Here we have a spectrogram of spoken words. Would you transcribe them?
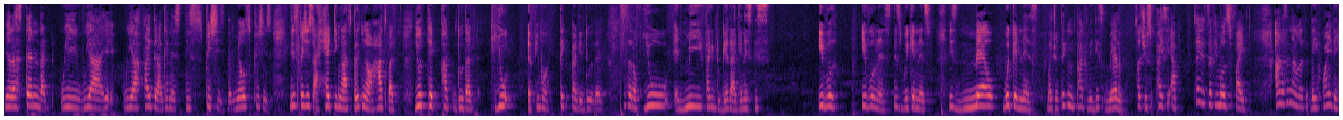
You understand that we we are we are fighting against this species, the male species. These species are hurting us, breaking our hearts, but you take part do that. You a female take part in do that instead of you and me fighting together against this evil evilness, this wickedness, this male wickedness, but you're taking part with this male, you spice it up. So it's a females fight. I understand now that they why they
